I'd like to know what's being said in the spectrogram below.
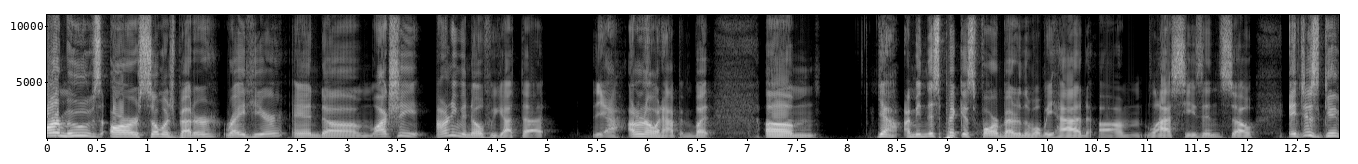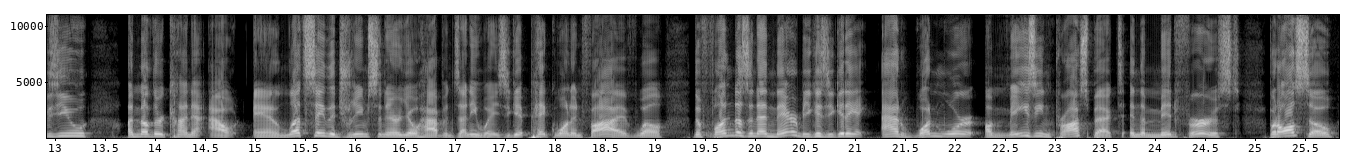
our moves are so much better right here. And um, well, actually, I don't even know if we got that. Yeah, I don't know what happened, but um, yeah, I mean, this pick is far better than what we had um last season. So it just gives you another kind of out. And let's say the dream scenario happens anyways. You get pick one and five. Well, the fun doesn't end there because you get to add one more amazing prospect in the mid first, but also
